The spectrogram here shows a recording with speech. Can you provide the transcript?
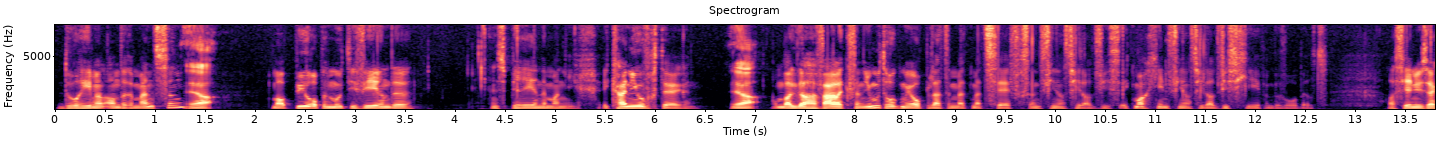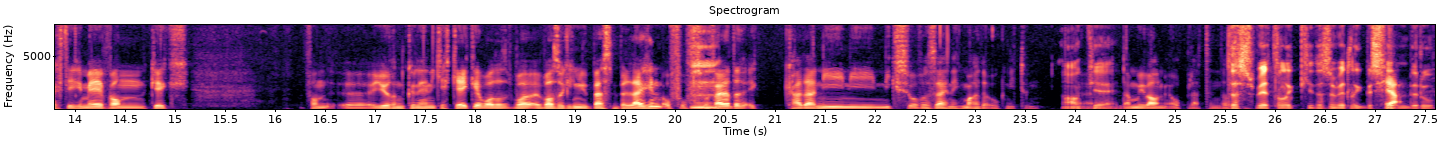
doorgeven aan andere mensen. Ja. Maar puur op een motiverende, inspirerende manier. Ik ga niet overtuigen. Ja. Omdat ik dat gevaarlijk vind. Je moet er ook mee opletten met, met cijfers en financieel advies. Ik mag geen financieel advies geven, bijvoorbeeld. Als jij nu zegt tegen mij van, kijk, van uh, Jurgen, kun je een keer kijken, wat, wat, wat zou ik nu best beleggen of, of zo Mm. verder. Ik ga daar niet, niet, niks over zeggen. Ik mag dat ook niet doen. Oké. Eh, daar moet je wel mee opletten. Dat Dat is- wettelijk, dat is een wettelijk beschermd beroep.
